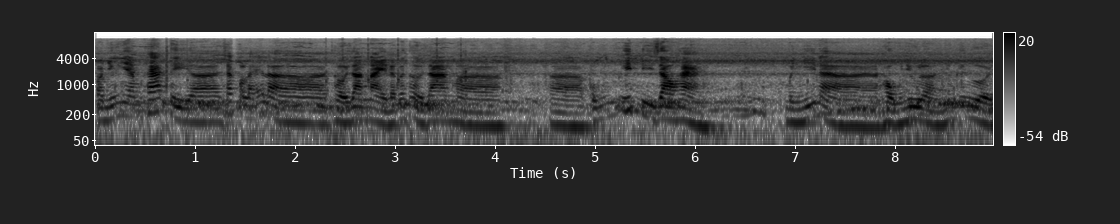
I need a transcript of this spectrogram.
Còn những anh em khác thì chắc có lẽ là thời gian này là cái thời gian mà cũng ít đi giao hàng. Mình nghĩ là hầu như là những cái người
